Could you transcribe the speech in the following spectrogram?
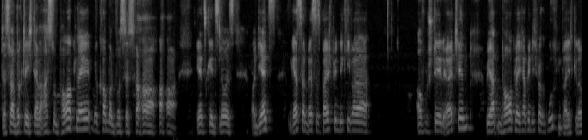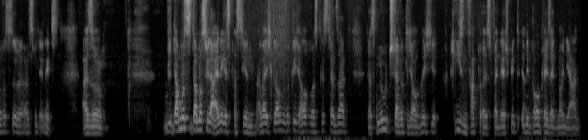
Das war wirklich, da hast du ein Powerplay bekommen und wusstest, oh, jetzt geht's los. Und jetzt, gestern bestes Beispiel, Niki war auf dem Stehen Örtchen. Wir hatten Powerplay, ich habe ihn nicht mal gerufen, weil ich genau wusste, das wird eh nichts. Also, da muss, da muss wieder einiges passieren. Aber ich glaube wirklich auch, was Christian sagt, dass Nuge da wirklich auch richtig Riesenfaktor ist, weil der spielt in dem Powerplay seit neun Jahren.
